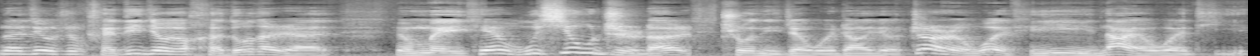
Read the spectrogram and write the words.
那就是肯定就有很多的人，就每天无休止的说你这文章有这儿有问题，那有问题，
